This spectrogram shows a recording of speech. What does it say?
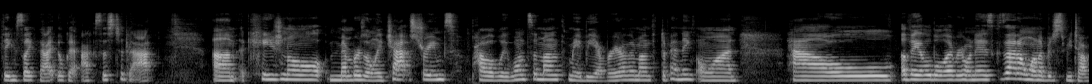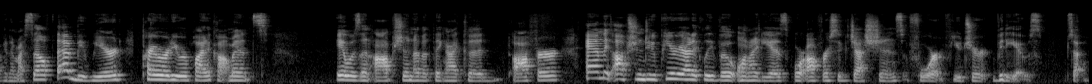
things like that. You'll get access to that um, occasional members only chat streams, probably once a month, maybe every other month, depending on how available everyone is because I don't want to just be talking to myself. That'd be weird. Priority reply to comments. it was an option of a thing I could offer and the option to periodically vote on ideas or offer suggestions for future videos. So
